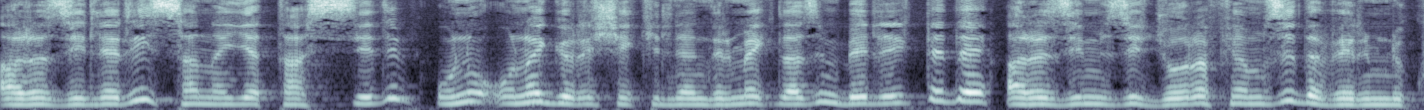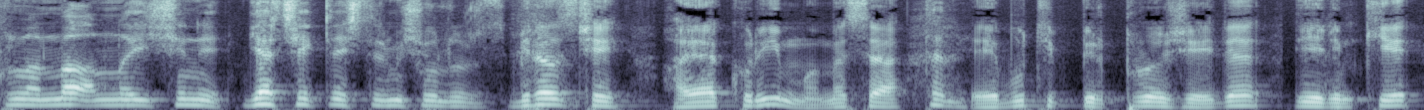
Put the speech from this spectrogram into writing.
arazileri sanayiye tahsis edip onu ona göre şekillendirmek lazım. Böylelikle de arazimizi, coğrafyamızı da verimli kullanma anlayışını gerçekleştirmiş oluruz. Biraz şey hayal kurayım mı? Mesela e, bu tip bir projeyle diyelim ki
